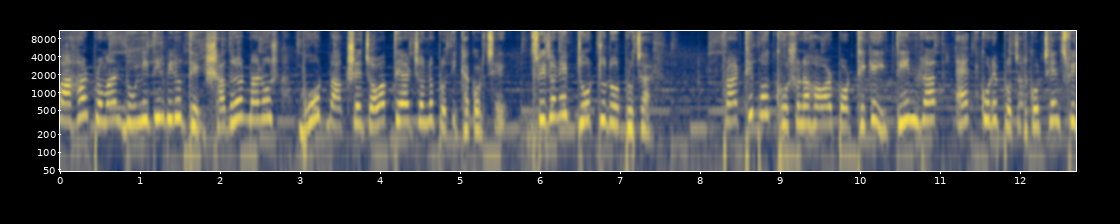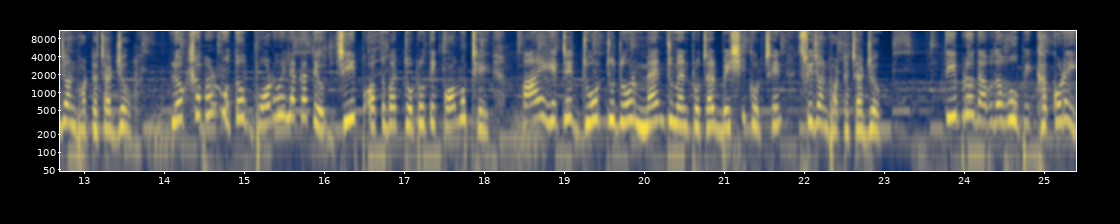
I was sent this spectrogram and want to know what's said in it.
পাহাড় প্রমাণ দুর্নীতির বিরুদ্ধে সাধারণ মানুষ ভোট বাক্সে জবাব দেওয়ার জন্য প্রতীক্ষা করছে। সৃজনের ডোর টু ডোর প্রচার। প্রার্থীপদ ঘোষণা হওয়ার পর থেকেই দিন রাত এক করে প্রচার করছেন সৃজন ভট্টাচার্য। লোকসভার মতো বড় এলাকাতেও জিপ অথবা টোটোতে কম উঠে পায়ে হেঁটে door to door man to man প্রচার বেশি করছেন সৃজন ভট্টাচার্য। তীব্র দাবদাহ উপেক্ষা করেই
